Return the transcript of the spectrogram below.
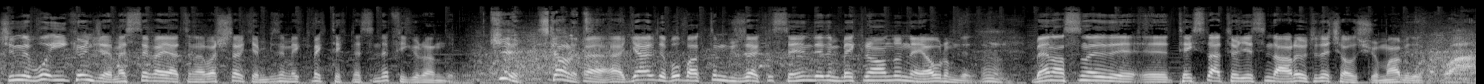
Şimdi bu ilk önce meslek hayatına başlarken bizim ekmek teknesinde figürandı bu. Kim? Scarlett. He, he, geldi bu baktım güzel kız. Senin dedim background'un ne yavrum dedi. Ben aslında dedi e, tekstil atölyesinde ara ütüde çalışıyorum abi dedi. Vay.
